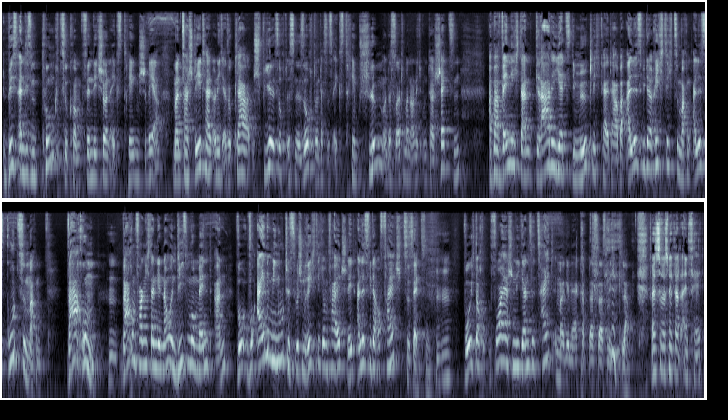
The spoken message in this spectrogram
bis an diesen Punkt zu kommen, finde ich schon extrem schwer. Man versteht halt auch nicht, also klar, Spielsucht ist eine Sucht und das ist extrem schlimm und das sollte man auch nicht unterschätzen. Aber wenn ich dann gerade jetzt die Möglichkeit habe, alles wieder richtig zu machen, alles gut zu machen, warum? Hm. Warum fange ich dann genau in diesem Moment an, wo, wo eine Minute zwischen richtig und falsch steht, alles wieder auf falsch zu setzen? Mhm. Wo ich doch vorher schon die ganze Zeit immer gemerkt habe, dass das nicht klappt. Weißt du, was mir gerade einfällt?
